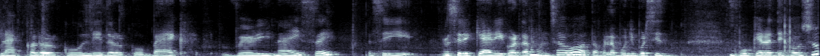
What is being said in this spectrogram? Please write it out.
ब्ल्याक कलरको लेदरको ब्याग भेरी नाइस है। यसरी यसरी क्यारी गर्दा पनि हुन्छ हो। तपाईँलाई भोलि पर्सि बोकेर देखाउँछु।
